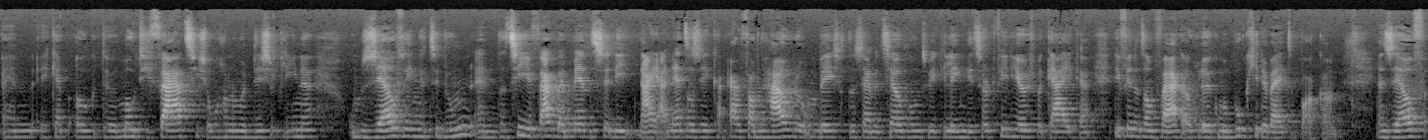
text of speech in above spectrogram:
En ik heb ook de motivatie, sommigen noemen het discipline, om zelf dingen te doen. En dat zie je vaak bij mensen die, nou ja, net als ik ervan houden om bezig te zijn met zelfontwikkeling, dit soort video's bekijken. Die vinden het dan vaak ook leuk om een boekje erbij te pakken. En zelf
